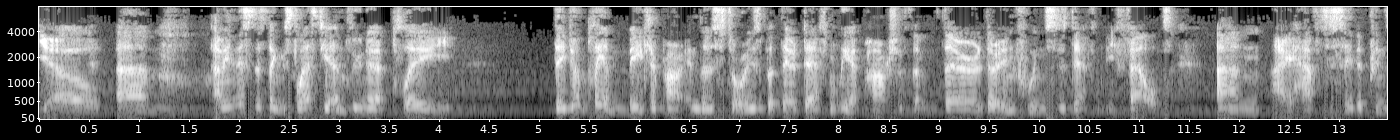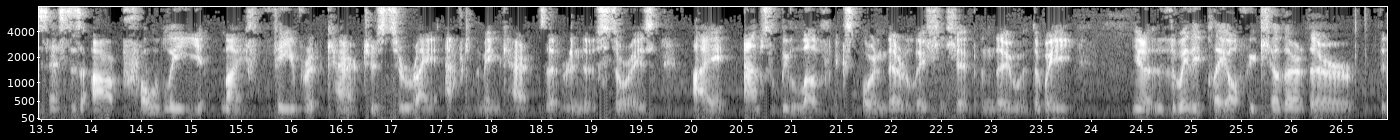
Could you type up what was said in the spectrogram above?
Yeah. Um, I mean, this is the thing. Celestia and Luna play. They don't play a major part in those stories, but they're definitely a part of them. Their their influence is definitely felt. And I have to say, the princesses are probably my favorite characters to write after the main characters that are in those stories. I absolutely love exploring their relationship and the the way you know the way they play off each other, their the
